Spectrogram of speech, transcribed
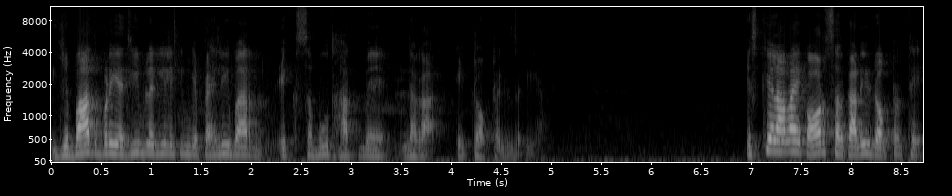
ये बात बड़ी अजीब लगी, लेकिन ये पहली बार एक सबूत हाथ में लगा एक डॉक्टर के ज़रिए। इसके अलावा एक और सरकारी डॉक्टर थे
